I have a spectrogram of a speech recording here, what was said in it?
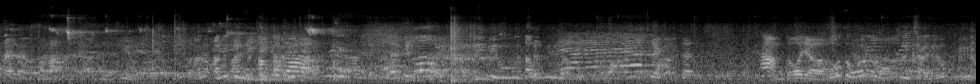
睇啦，係嘛？行呢段就周頭啦。呢邊會兜邊啊？即係講真。差唔多咋。嗰度嗰度佢就係你屋企咯。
